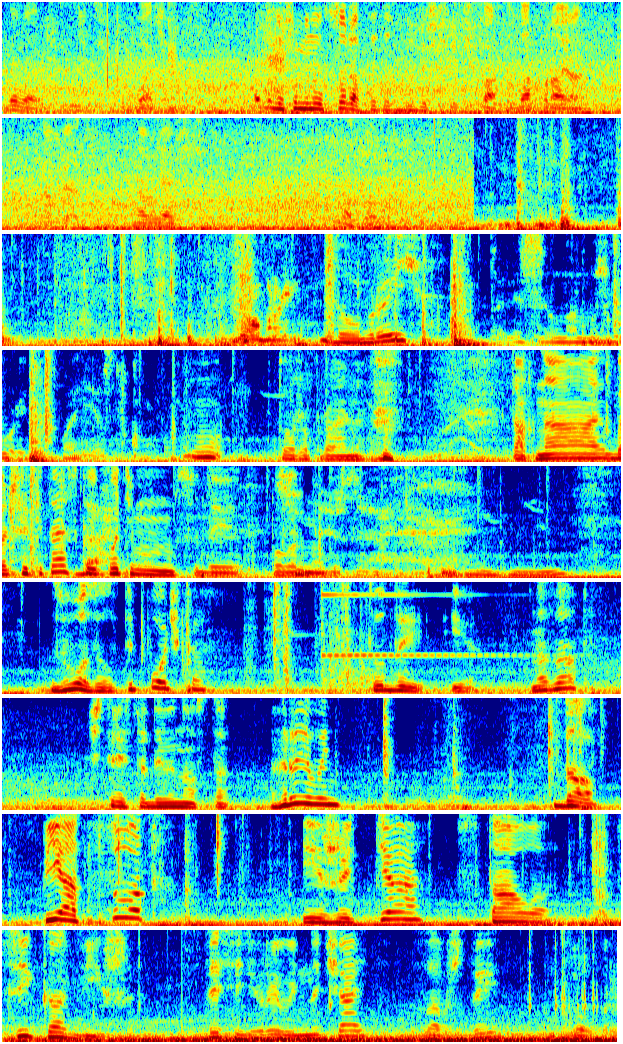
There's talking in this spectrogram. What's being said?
Давай, побачимось. Я думаю, що минут 40 ти тут будеш ще чекати, да, правильно? Навряд чи. Ну, добре. Добрий. Ты решил нам ускорить поездку. Ну, тоже правильно. Так, на Большой Китайську і потім сюди повернутися. Звозив типочка туди і назад. 490 гривень. Дав 500 і життя стало цікавіше. 10 гривень на чай завжди добре.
